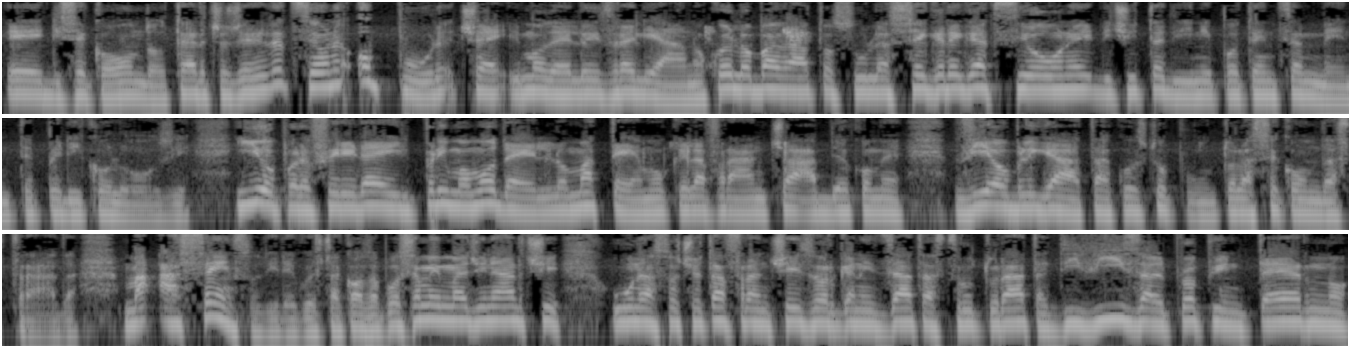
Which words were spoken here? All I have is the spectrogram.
eh, di seconda o terza generazione, oppure c'è il modello israeliano, quello basato sulla segregazione di cittadini potenzialmente pericolosi. Io preferirei il primo modello, ma temo che la Francia abbia come via obbligata a questo punto la seconda strada. Ma ha senso dire questa cosa? Possiamo immaginarci una società francese organizzata, strutturata, divisa al proprio interno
